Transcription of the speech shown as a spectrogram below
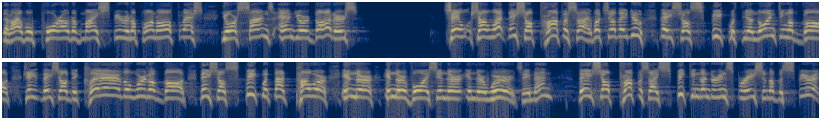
that I will pour out of my spirit upon all flesh, your sons and your daughters Shall, shall what? They shall prophesy. What shall they do? They shall speak with the anointing of God. They, they shall declare the word of God. They shall speak with that power in their, in their voice, in their, in their words. Amen? They shall prophesy, speaking under inspiration of the Spirit.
